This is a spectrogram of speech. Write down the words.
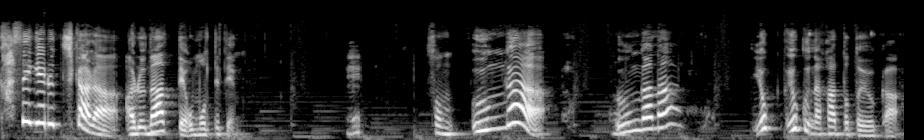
稼げる力あるなって思っててん。え？その、運が、うん運がな、よ、良くなかったというか、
